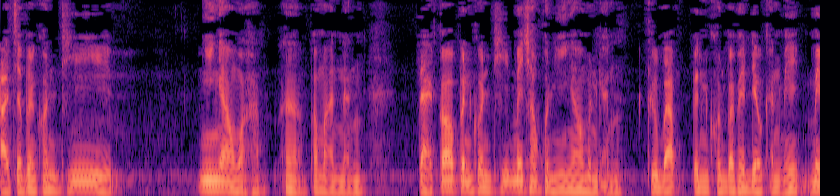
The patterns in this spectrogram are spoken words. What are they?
อาจจะเป็นคนที่งี่เง่าอะครับเออประมาณนั้น แต่ก็เป็นคนที่ไม่ชอบคนงี่เง่าเหมือนกัน คือแบบเป็นคนประเภทเดียวกันไม่ไม่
